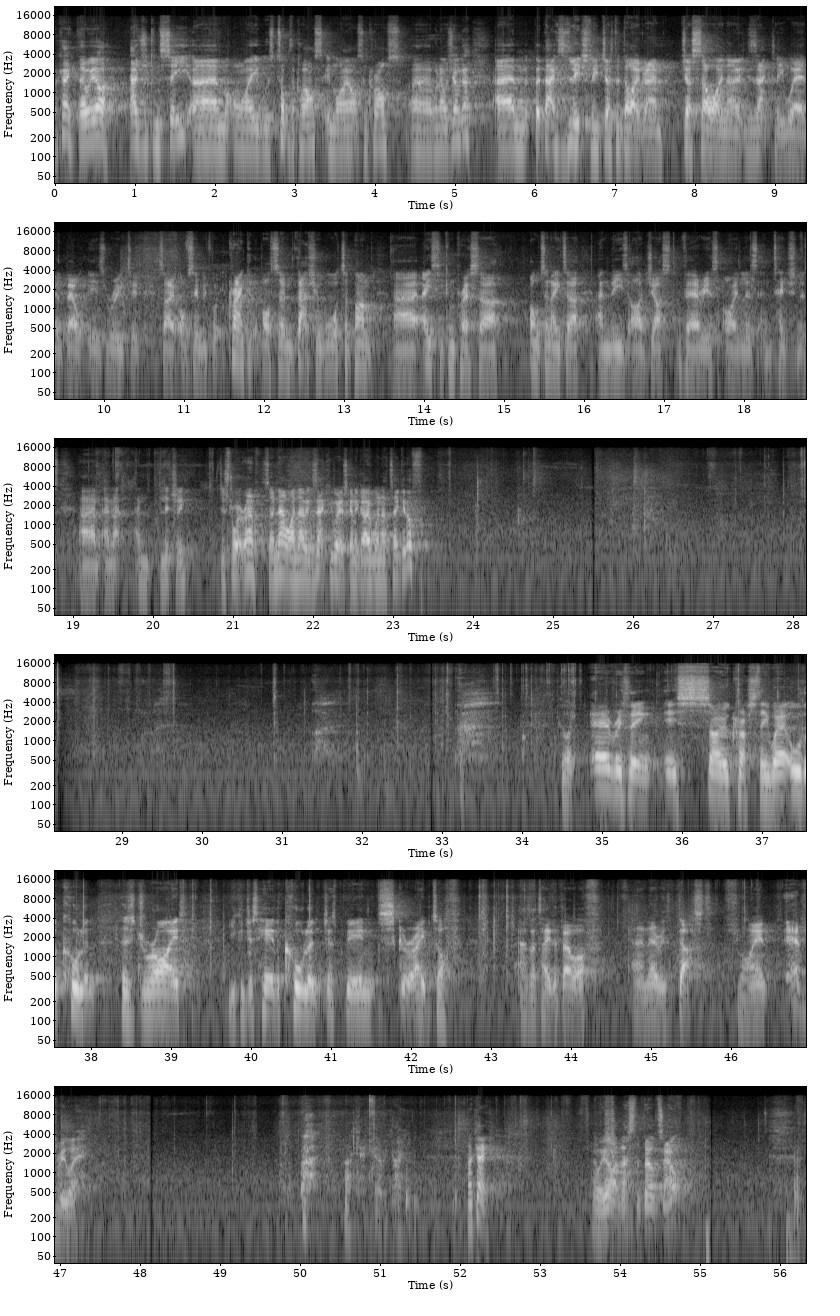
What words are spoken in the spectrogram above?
Okay, there we are. As you can see, um, I was top of the class in my arts and crafts uh, when I was younger, um, but that is literally just a diagram, just so I know exactly where the belt is routed. So obviously we've got your crank at the bottom, that's your water pump, uh, AC compressor, alternator, and these are just various idlers and tensioners. Um, and, that, and literally just draw it around. So now I know exactly where it's going to go when I take it off. God, everything is so crusty. Where all the coolant has dried, you can just hear the coolant just being scraped off as I take the belt off. And there is dust flying everywhere. Okay, there we go. Okay, there we are, that's the belt out.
